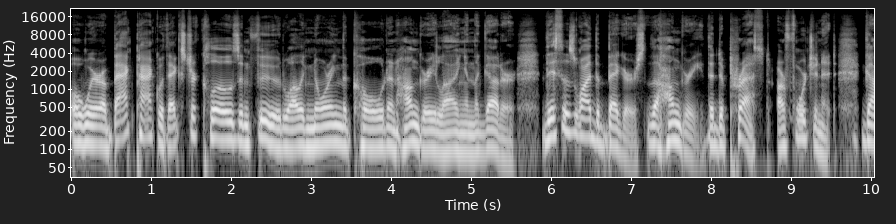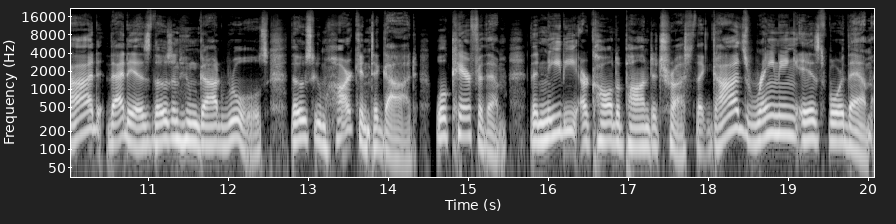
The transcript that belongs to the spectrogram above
or wear a backpack with extra clothes and food while ignoring the cold and hungry lying in the gutter. This is why the beggars, the hungry, the depressed are fortunate. God, that is, those in whom God rules, those whom hearken to God, will care for them. The needy are called upon to trust that God's reigning is for them.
